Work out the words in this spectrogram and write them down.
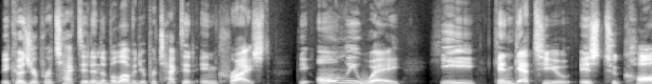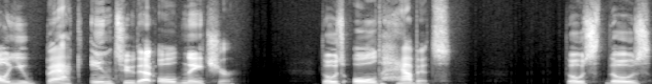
because you're protected in the beloved, you're protected in Christ. The only way he can get to you is to call you back into that old nature, those old habits, those, those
